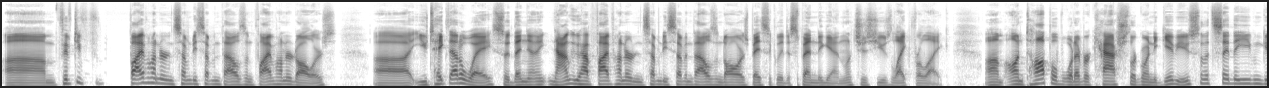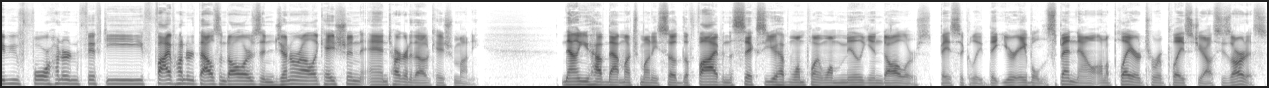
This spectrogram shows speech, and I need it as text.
Um, fifty five hundred and seventy seven thousand five hundred dollars. Uh, you take that away, so then now you have five hundred and seventy seven thousand dollars basically to spend again. Let's just use like for like um, on top of whatever cash they're going to give you. So let's say they even give you four hundred and fifty five hundred thousand dollars in general allocation and targeted allocation money. Now you have that much money. So the five and the six, you have $1.1 million basically that you're able to spend now on a player to replace Gyasi Zardes.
